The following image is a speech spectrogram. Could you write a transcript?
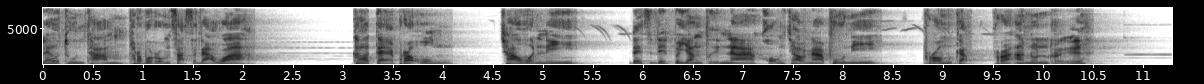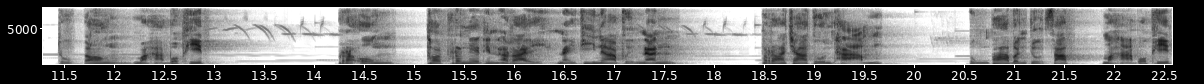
แล้วทูลถามพระบรมศาสดาว่า ข้าแต่พระองค์ เช้าวันนี้ได้เสด็จไปยังผืนนาของชาวนาผู้นี้ พร้อมกับ พระอานนหรือ ถูกต้องมหาบพิษพระองค์ทอดพระเนตรเห็นอะไรในที่นาผืนนั้น พระราชาทูลถามถุงผ้าบรรจุทรัพย์ มหาบพิษ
